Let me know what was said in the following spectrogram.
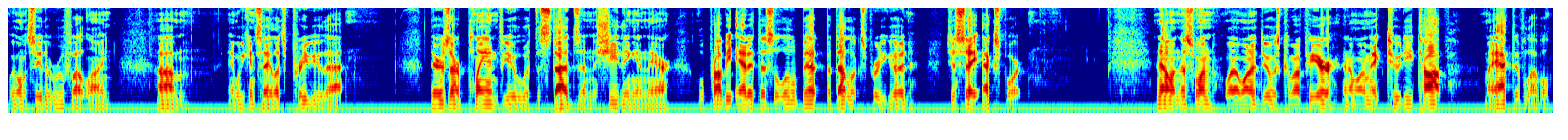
we won't see the roof outline. Um, and we can say, let's preview that. There's our plan view with the studs and the sheathing in there. We'll probably edit this a little bit, but that looks pretty good. Just say export. Now on this one, what I want to do is come up here and I want to make 2D top my active level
